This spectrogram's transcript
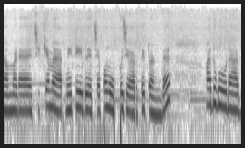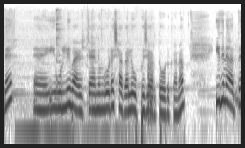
നമ്മുടെ ചിക്കൻ മാരിനേറ്റ് ചെയ്ത് വെച്ചപ്പം ഉപ്പ് ചേർത്തിട്ടുണ്ട്. അതുകൂടാതെ ഈ ഉള്ളി വഴറ്റാനും കൂടെ ശകലം ഉപ്പ് ചേർത്ത് കൊടുക്കണം. ഇതിനകത്ത്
